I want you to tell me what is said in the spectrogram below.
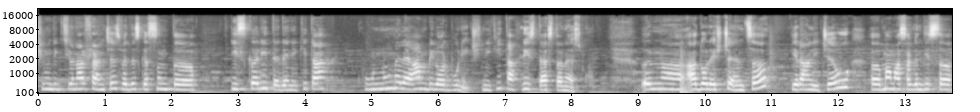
și un dicționar francez. Vedeți că sunt iscălite de Nikita cu numele ambilor bunici, Nikita Hristea Stănescu. În adolescență, era în liceu, uh, mama s-a gândit să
